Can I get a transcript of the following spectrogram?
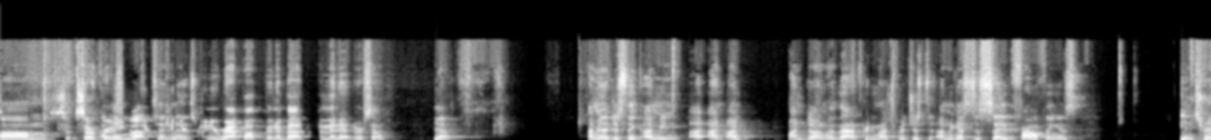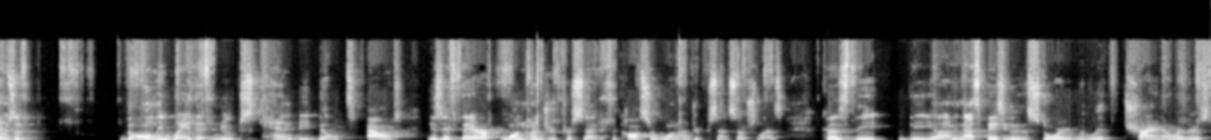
Um, so, so Christian, I think about 10 can minutes. You, can you wrap up in about yeah. a minute or so? Yeah. I mean, I just think, I mean, I, I'm, I'm done with that pretty much, but just, I mean, I guess to say the final thing is in terms of the only way that nukes can be built out is if they are 100%, if the costs are 100% socialized. Because the, the uh, I mean, that's basically the story with, with China, where there's,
